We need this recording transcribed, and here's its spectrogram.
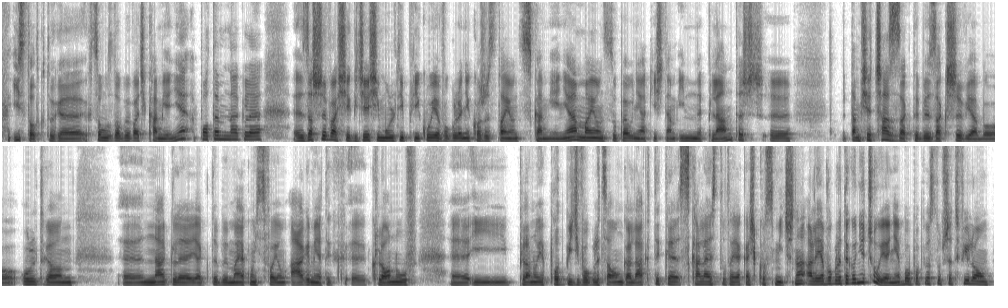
istot, które chcą zdobywać kamienie, a potem nagle e, zaszywa się gdzieś i multiplikuje w ogóle nie korzystając z kamienia, mając zupełnie jakiś tam inny plan. Też y, tam się czas za gdyby zakrzywia, bo Ultron y, nagle jak gdyby ma jakąś swoją armię tych klonów i planuje podbić w ogóle całą galaktykę. Skala jest tutaj jakaś kosmiczna, ale ja w ogóle tego nie czuję, nie? bo po prostu przed chwilą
